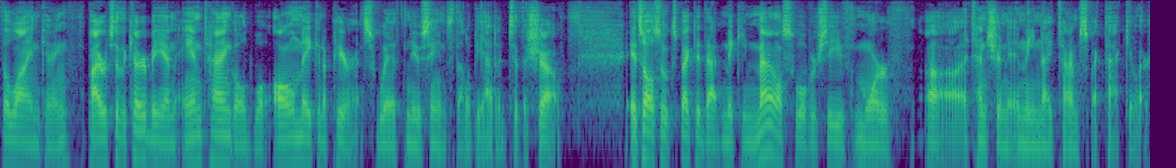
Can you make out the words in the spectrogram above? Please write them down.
The Lion King, Pirates of the Caribbean, and Tangled will all make an appearance with new scenes that'll be added to the show. It's also expected that Mickey Mouse will receive more uh, attention in the nighttime spectacular.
